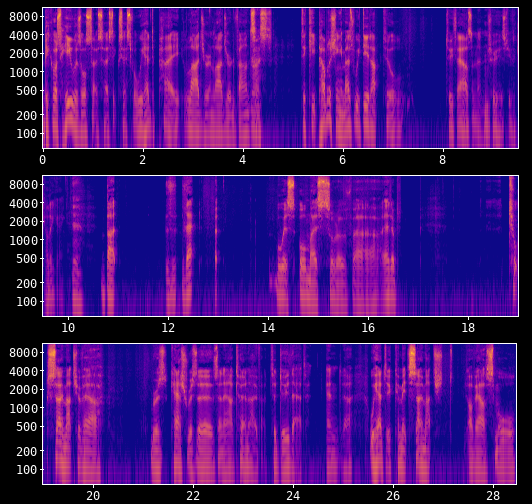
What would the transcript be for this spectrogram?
because he was also so successful, we had to pay larger and larger advances right. to keep publishing him, as we did up till 2000 and mm. True History of the Kelly Gang. Yeah. But th- that uh, was almost sort of uh, a, took so much of our res- cash reserves and our turnover to do that, and uh, we had to commit so much of our small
